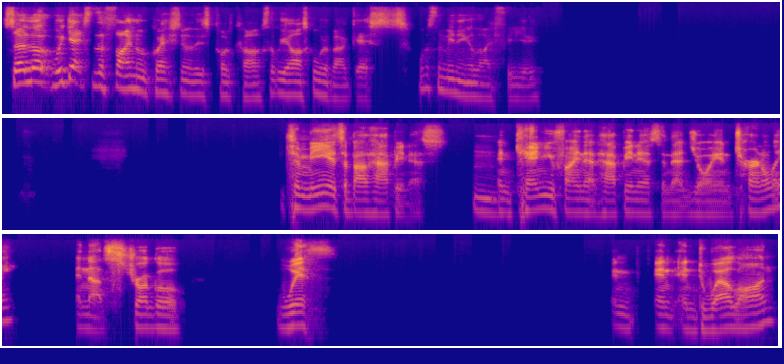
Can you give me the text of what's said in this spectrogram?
So, look, we get to the final question of this podcast that we ask all of our guests What's the meaning of life for you? To me, it's about happiness. Mm. And can you find that happiness and that joy internally and not struggle with and and and dwell on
